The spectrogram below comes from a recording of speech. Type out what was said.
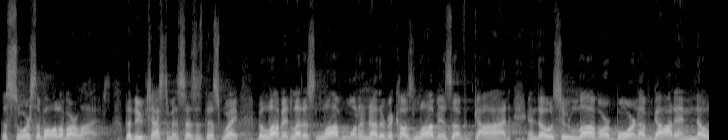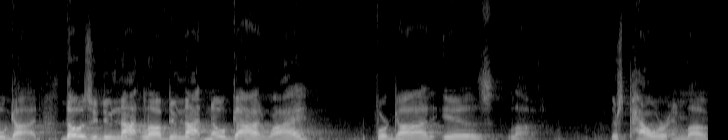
the source of all of our lives. The New Testament says it this way Beloved, let us love one another because love is of God, and those who love are born of God and know God. Those who do not love do not know God. Why? For God is love. There's power in love.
